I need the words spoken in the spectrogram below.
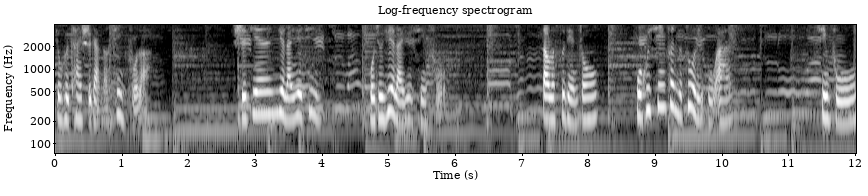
就会开始感到幸福了。时间越来越近，我就越来越幸福。到了四点钟，我会兴奋的坐立不安。幸福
